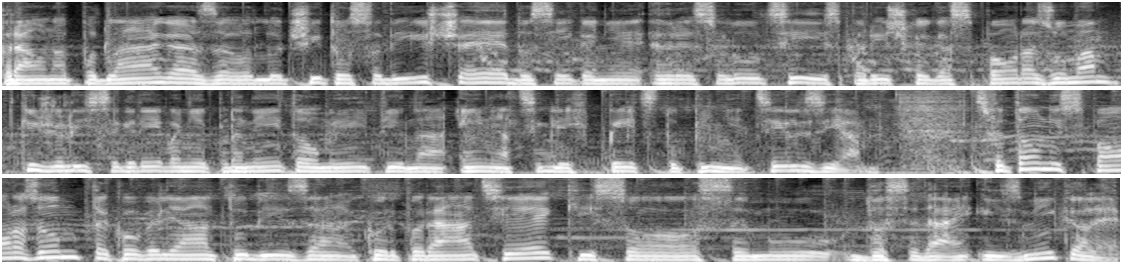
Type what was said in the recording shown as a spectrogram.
Pravna podlaga za odločitev sodišča je doseganje resolucij iz Pariškega sporazuma, ki želi segrevanje planeta omejiti na 1,5 stopinje Celzija. Svetovni sporazum tako velja tudi za korporacije, ki so se mu dosedaj izmikale.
